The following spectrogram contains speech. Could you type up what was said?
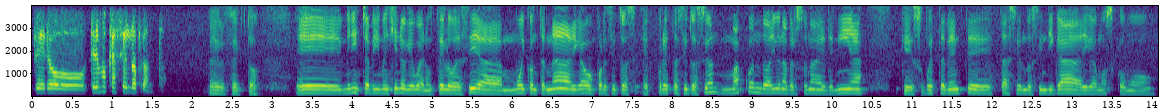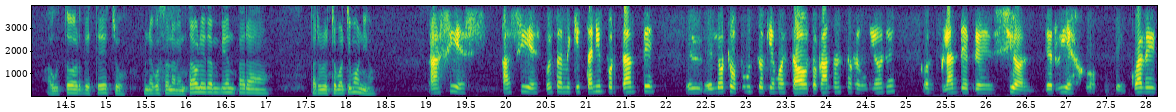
pero tenemos que hacerlo pronto. Perfecto. Eh, ministra, me imagino que, bueno, usted lo decía, muy consternada, digamos, por, esta situación, más cuando hay una persona detenida que supuestamente está siendo sindicada, digamos, como autor de este hecho. Una cosa lamentable también para, para nuestro patrimonio. Así es, así es. Pues también que es tan importante el, otro punto que hemos estado tocando en estas reuniones con el plan de prevención de riesgo, de cuáles,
